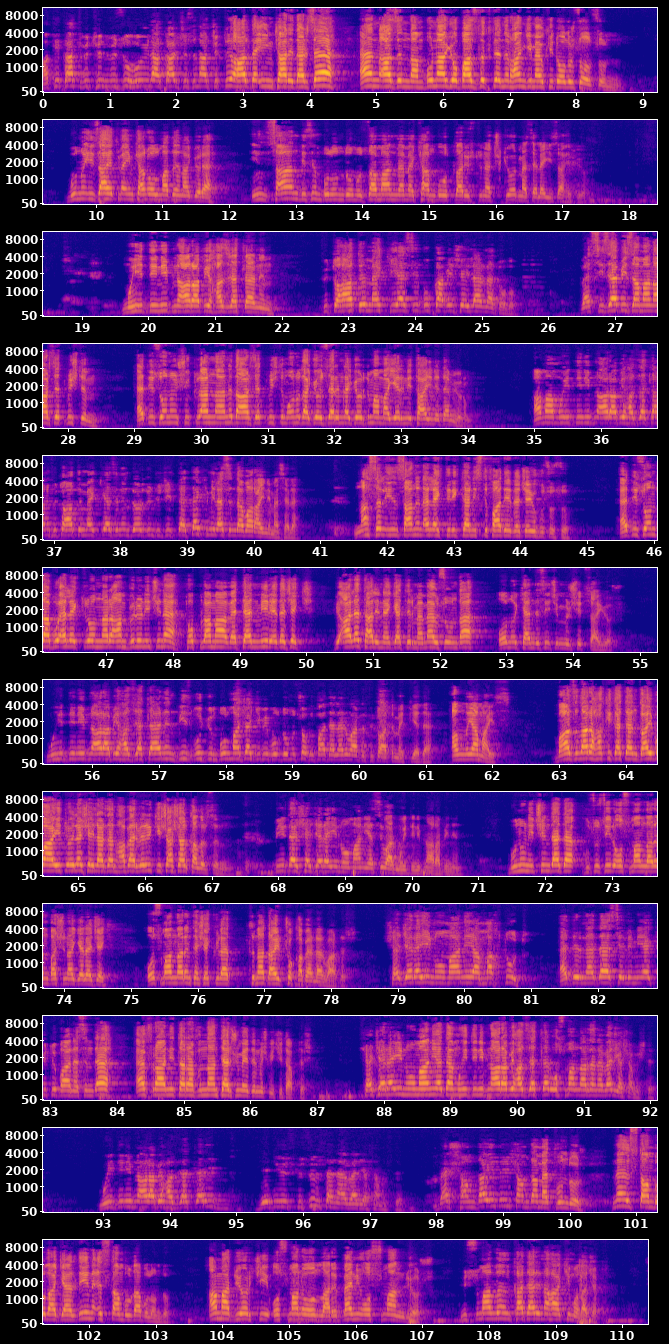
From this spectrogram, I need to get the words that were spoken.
Hakikat bütün vüzuhuyla karşısına çıktığı halde inkar ederse, en azından buna yobazlık denir hangi mevkide olursa olsun. Bunu izah etme imkanı olmadığına göre, insan bizim bulunduğumuz zaman ve mekan buğutlar üstüne çıkıyor, meseleyi izah ediyor. Muhiddin İbn Arabi Hazretlerinin Fütuhat-ı Mekkiyesi bu kabil şeylerle dolu. Ve size bir zaman arz etmiştim. Edison'un şükranlarını da arz etmiştim, onu da gözlerimle gördüm ama yerini tayin edemiyorum. Ama Muhiddin İbn Arabi Hazretleri Fütuhat-ı Mekkiyesi'nin dördüncü ciltte tekmilesinde var aynı mesele. Nasıl insanın elektrikten istifade edeceği hususu. Edison da bu elektronları ampulün içine toplama ve tenvir edecek bir alet haline getirme mevzuunda onu kendisi için mürşit sayıyor. Muhiddin İbn Arabi Hazretlerinin biz bugün bulmaca gibi bulduğumuz çok ifadeleri vardır Fütuhat-ı Mekke'de. Anlayamayız. Bazıları hakikaten gayba ait öyle şeylerden haber verir ki şaşar kalırsın. Bir de şecere-i numaniyesi var Muhiddin İbn Arabi'nin. Bunun içinde de hususiyle Osmanlıların başına gelecek, Osmanlıların teşekkülatına dair çok haberler vardır. Şecere-i Numaniye Mahdud, Edirne'de Selimiye Kütüphanesi'nde Efrani tarafından tercüme edilmiş bir kitaptır. Şecere-i Numaniye'de Muhiddin İbn Arabi Hazretleri Osmanlılardan evvel yaşamıştı. Muhiddin İbn Arabi Hazretleri 700 küsür sene evvel yaşamıştı. Ve Şam'daydı, Şam'da metfundur. Ne İstanbul'a geldi, ne İstanbul'da bulundu. Ama diyor ki Osmanoğulları, Beni Osman diyor. Müslümanlığın kaderine hakim olacak.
